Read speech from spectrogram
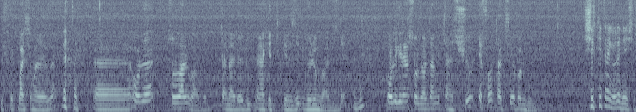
Pushback başlamadan evvel. ee, orada sorular vardı. Temel böyle bir merak ettikleriniz bir bölüm var bizde. Orada gelen sorulardan bir tanesi şu. EFO taksi yapabilir mi? Şirketine göre değişir.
